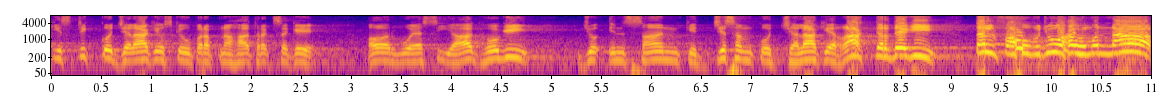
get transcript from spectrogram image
کی سٹک کو جلا کے اس کے اوپر اپنا ہاتھ رکھ سکے۔ اور وہ ایسی آگ ہوگی جو انسان کے جسم کو جلا کے راک کر دے گی۔ تلفہ وجوہہم النار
